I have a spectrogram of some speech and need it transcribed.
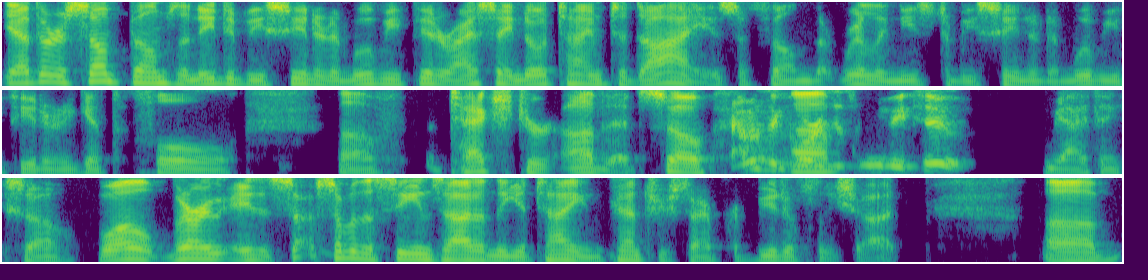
Yeah, there are some films that need to be seen at a movie theater. I say No Time to Die is a film that really needs to be seen at a movie theater to get the full uh, texture of it. So that was a gorgeous um, movie too. Yeah, I think so. Well, very some of the scenes out in the Italian countryside were beautifully shot. Um,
